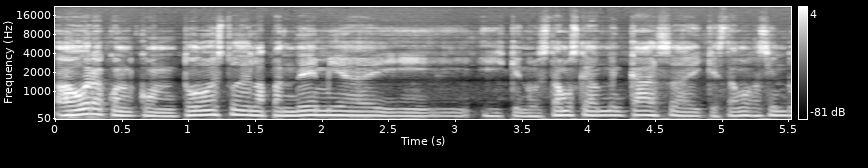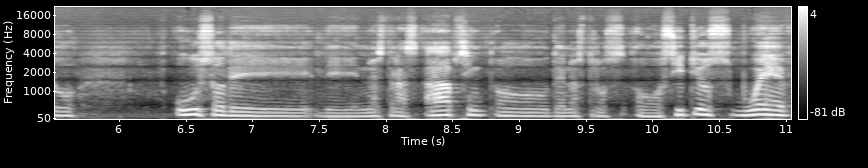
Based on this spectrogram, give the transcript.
ahora con, con todo esto de la pandemia y, y que nos estamos quedando en casa y que estamos haciendo uso de, de nuestras apps o de nuestros o sitios web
